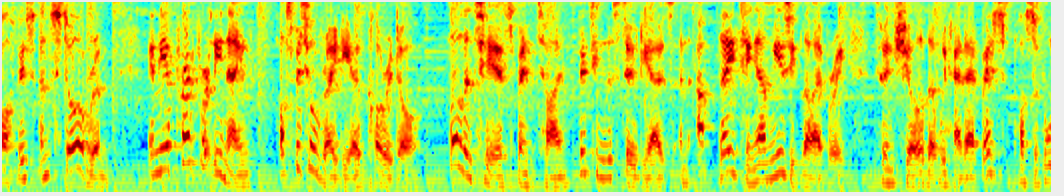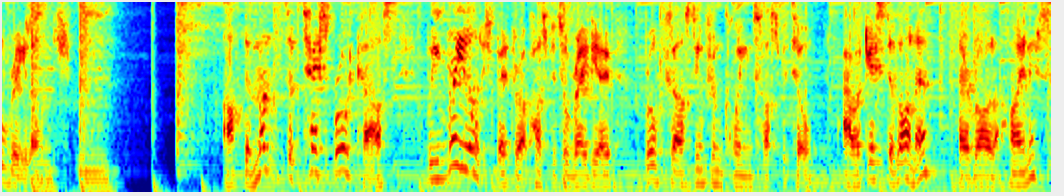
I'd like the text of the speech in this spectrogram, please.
office and storeroom in the appropriately named Hospital Radio Corridor. Volunteers spent time fitting the studios and updating our music library to ensure that we had our best possible relaunch. After months of test broadcasts, we relaunched Bedrock Hospital Radio, broadcasting from Queen's Hospital. Our guest of honour, Her Royal Highness,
